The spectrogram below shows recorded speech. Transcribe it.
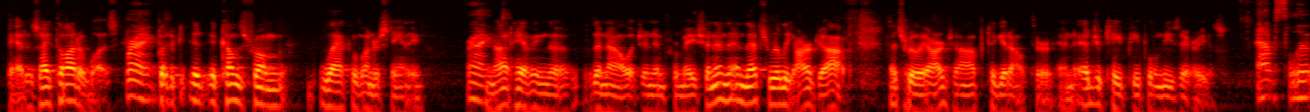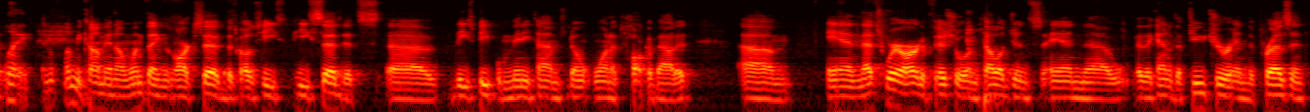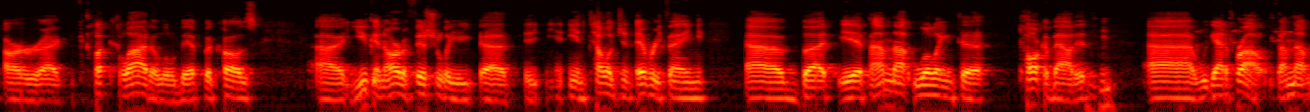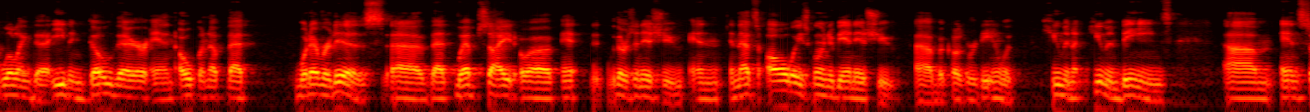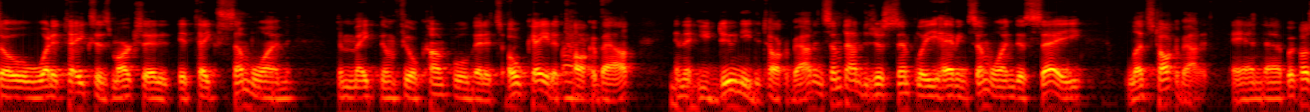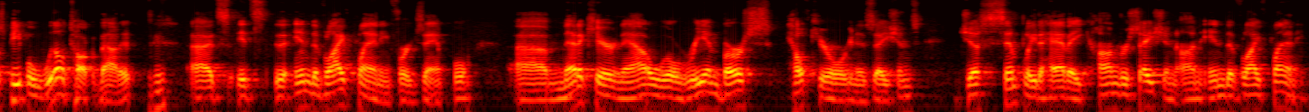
bad as I thought it was. Right. But it, it, it comes from lack of understanding, right. not having the, the knowledge and information. And, and that's really our job. That's really our job to get out there and educate people in these areas. Absolutely. And let me comment on one thing that Mark said because he he said that uh, these people many times don't want to talk about it, um, and that's where artificial intelligence and uh, the kind of the future and the present are uh, collide a little bit because uh, you can artificially uh, intelligent everything, uh, but if I'm not willing to talk about it, uh, we got a problem. I'm not willing to even go there and open up that whatever it is, uh, that website, or it, there's an issue, and and that's always going to be an issue uh, because we're dealing with human human beings, um, and so what it takes, as Mark said, it, it takes someone to make them feel comfortable that it's okay to talk about, and that you do need to talk about, and sometimes it's just simply having someone to say, let's talk about it. And uh, because people will talk about it, uh, it's it's the end of life planning, for example. Uh, Medicare now will reimburse healthcare organizations just simply to have a conversation on end of life planning.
